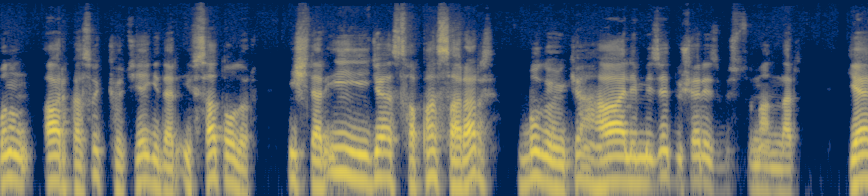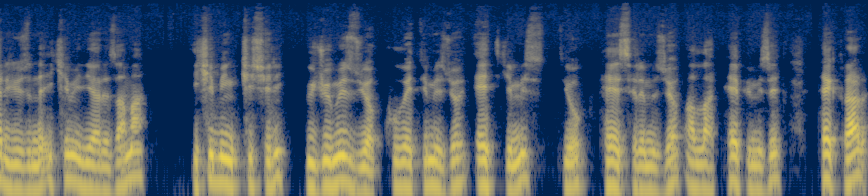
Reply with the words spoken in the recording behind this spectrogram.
bunun arkası kötüye gider, ifsat olur. İşler iyice sapa sarar, bugünkü halimize düşeriz Müslümanlar. Yeryüzünde 2 milyarız ama 2000 kişilik gücümüz yok, kuvvetimiz yok, etkimiz yok, tesirimiz yok. Allah hepimizi tekrar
